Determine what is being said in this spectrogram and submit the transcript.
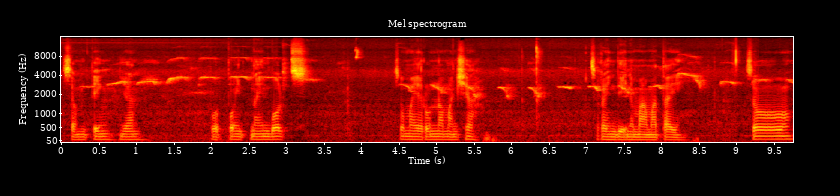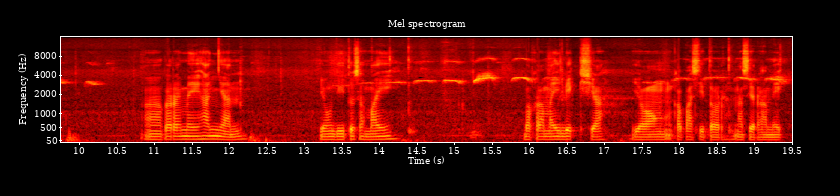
something yan. 4.9 volts. So mayroon naman siya. Saka hindi namamatay so ah, karamihan yan yung dito sa may baka may leak siya yung capacitor na ceramic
